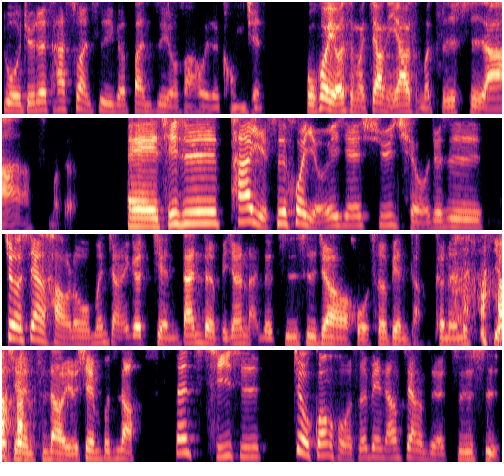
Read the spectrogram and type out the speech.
我觉得它算是一个半自由发挥的空间，不会有什么叫你要什么姿势啊什么的。哎，其实它也是会有一些需求，就是就像好了，我们讲一个简单的比较难的姿势，叫火车便当，可能有些人知道，有些人不知道。但其实就光火车便当这样子的姿势。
